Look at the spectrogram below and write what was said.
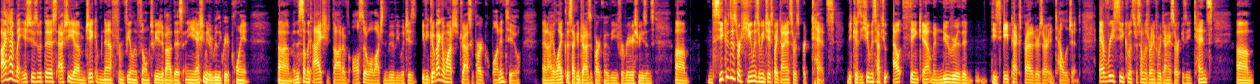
I have my issues with this. Actually, um, Jacob Neff from Feelin' Film tweeted about this, and he actually made a really great point. Um, and this is something I actually thought of also while watching the movie, which is if you go back and watch Jurassic Park one and two, and I like the second Jurassic Park movie for various reasons. Um, the sequences where humans are being chased by dinosaurs are tense because the humans have to outthink and outmaneuver the these apex predators are intelligent. Every sequence where someone's running from a dinosaur is a tense, um,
